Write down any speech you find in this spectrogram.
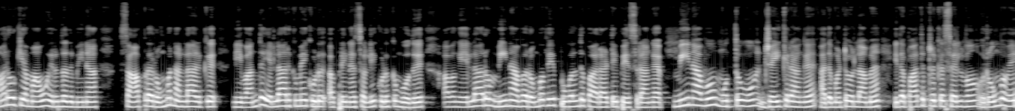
ஆரோக்கியமாகவும் இருந்தது மீனா. சாப்பிட ரொம்ப நல்லா இருக்குது நீ வந்த எல்லாருக்குமே கொடு அப்படின்னு சொல்லி கொடுக்கும்போது அவங்க எல்லாரும் மீனாவை ரொம்பவே புகழ்ந்து பாராட்டி பேசுகிறாங்க மீனாவும் முத்துவும் ஜெயிக்கிறாங்க. அது மட்டும் இல்லாமல் இதை பார்த்துட்டு இருக்க செல்வம் ரொம்பவே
